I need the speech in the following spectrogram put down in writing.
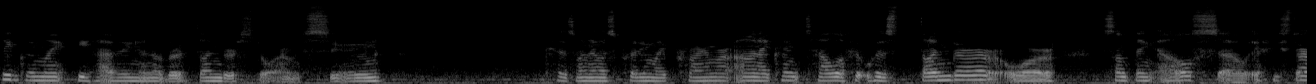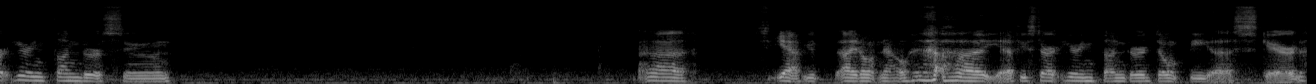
Think we might be having another thunderstorm soon. Because when I was putting my primer on, I couldn't tell if it was thunder or something else. So if you start hearing thunder soon, uh, yeah, you, I don't know. uh, yeah, if you start hearing thunder, don't be uh, scared.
